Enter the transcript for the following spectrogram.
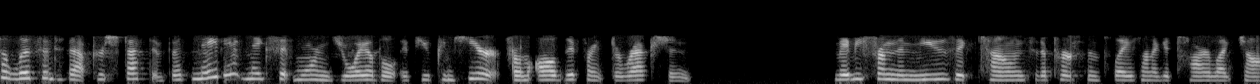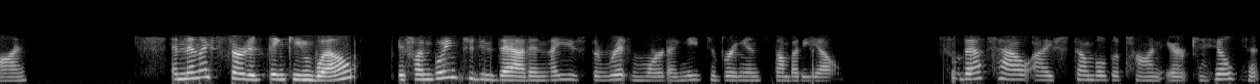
to listen to that perspective, but maybe it makes it more enjoyable if you can hear it from all different directions. Maybe from the music tones that a person plays on a guitar like John. And then I started thinking, well, if I'm going to do that and I use the written word, I need to bring in somebody else. So that's how I stumbled upon Erica Hilton.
